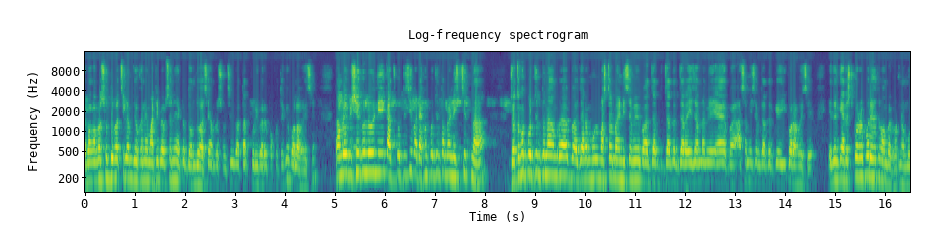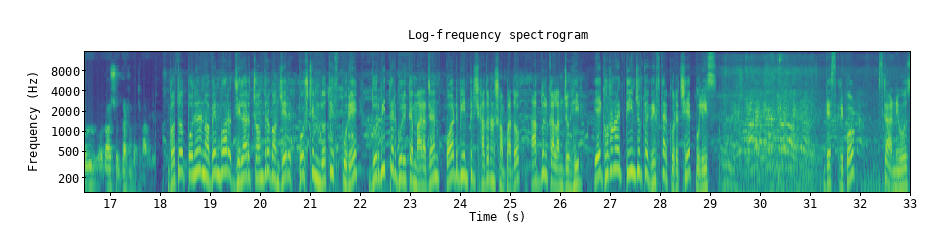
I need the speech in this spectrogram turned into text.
এবং আমরা শুনতে পাচ্ছিলাম যে ওখানে মাটি ব্যবসা নিয়ে একটা দ্বন্দ্ব আছে, আমরা শুনছি বা তার পরিবারের পক্ষ থেকে বলা হয়েছে। তো আমরা এই বিষয়গুলো নিয়ে কাজ করতেছি বাট এখন পর্যন্ত আমরা নিশ্চিত না যতক্ষণ পর্যন্ত না আমরা যারা মূল মাস্টার মাইন্ড হিসেবে বা যাদের যারা এজার নামে আহ, আসামি হিসেবে যাদেরকে ই করা হয়েছে এদেরকে অ্যারেস্ট করার পরে হয়তো আমরা ঘটনার মূল রহস্য উদ্ঘাটন করতে পারব। গত পনেরো নভেম্বর জেলার চন্দ্রগঞ্জের পশ্চিম লতিফপুরে দুর্বৃত্তের গুলিতে মারা যান ওয়ার্ড বিএনপির সাধারণ সম্পাদক আব্দুল কালাম জহির। এ ঘটনায় তিনজনকে গ্রেফতার করেছে police. Desk report Star News.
